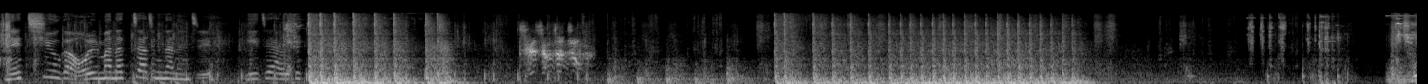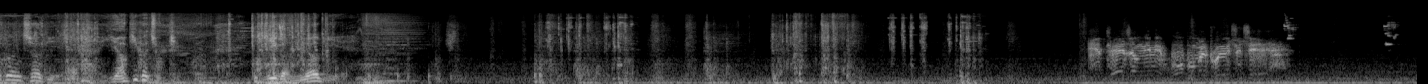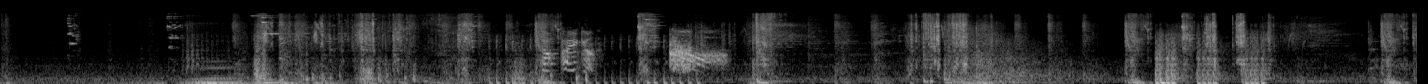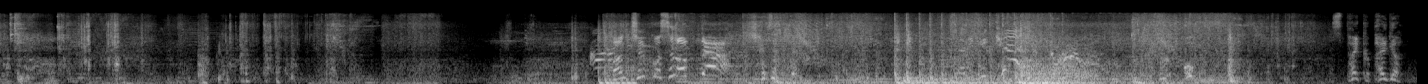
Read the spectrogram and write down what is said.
내 치유가 얼마나 짜증나는지 이제 알겠지. 저건 저기 아, 여기가 좋겠군. 이건 여기에. 곳은 없다. 찾았다. 저리 비켜! 스파이크 발견.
